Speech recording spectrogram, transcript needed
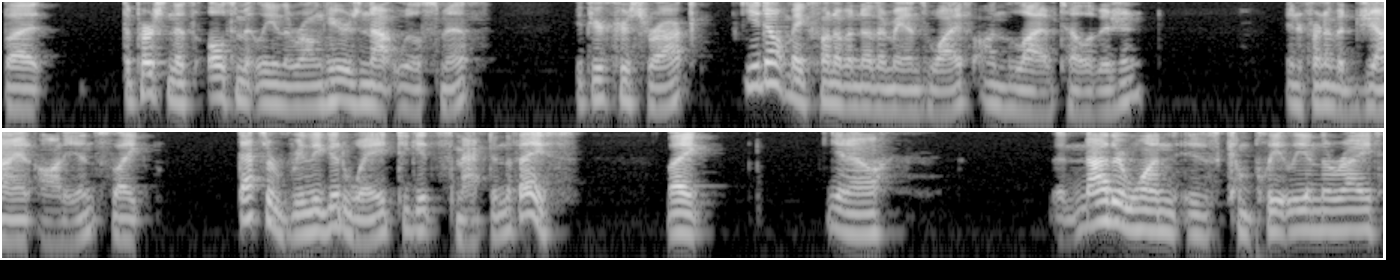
But the person that's ultimately in the wrong here is not Will Smith. If you're Chris Rock, you don't make fun of another man's wife on live television in front of a giant audience. Like, that's a really good way to get smacked in the face. Like, you know, neither one is completely in the right,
